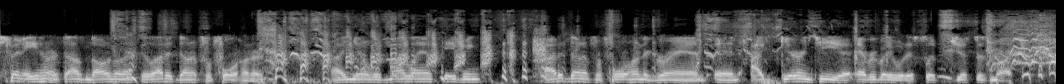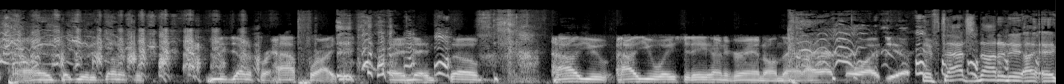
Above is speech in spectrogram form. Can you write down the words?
spent eight hundred thousand dollars on that field. I'd have done it for four hundred. uh, you know, with my landscaping, I'd have done it for four hundred grand, and I guarantee you, everybody would have slipped just as much. Uh, but you'd have done it for you'd done it for half price, and, and so how you how you wasted eight hundred grand on that, I have no idea. If that's not an uh, uh,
